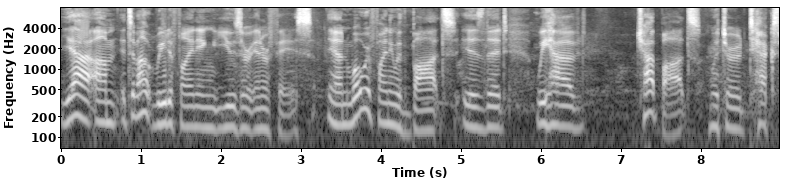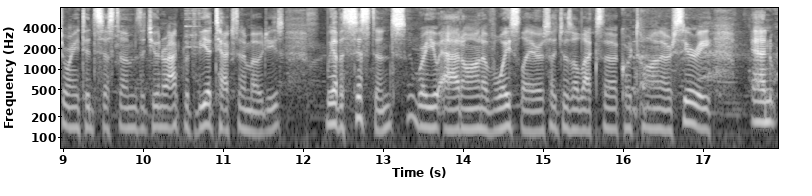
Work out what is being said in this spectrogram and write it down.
Yeah, um, it's about redefining user interface. And what we're finding with bots is that we have chatbots, which are text oriented systems that you interact with via text and emojis. We have assistants where you add on a voice layer such as Alexa, Cortana, or Siri. And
